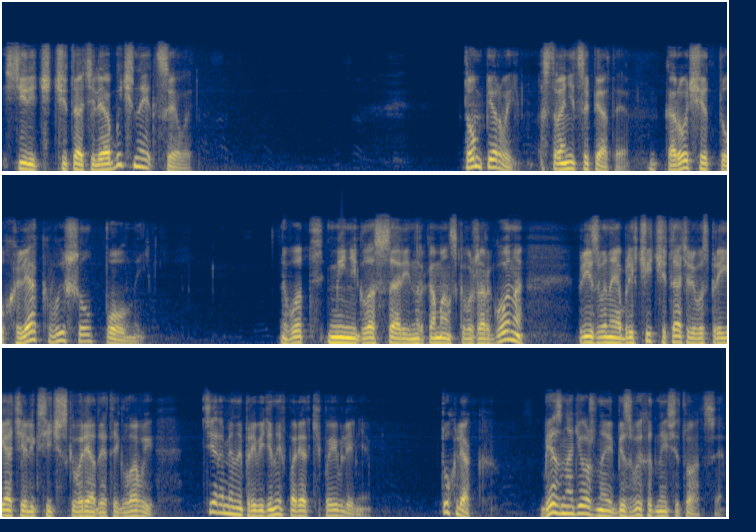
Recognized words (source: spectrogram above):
сирич читатели обычные, целы. Том 1, страница 5. Короче, тухляк вышел полный. Вот мини-глоссарий наркоманского жаргона, призванный облегчить читателю восприятие лексического ряда этой главы. Термины приведены в порядке появления. Тухляк. Безнадежная, безвыходная ситуация.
